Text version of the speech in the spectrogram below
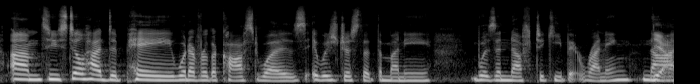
um, so you still had to pay whatever the cost was. It was just that the money was enough to keep it running, not Yeah.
